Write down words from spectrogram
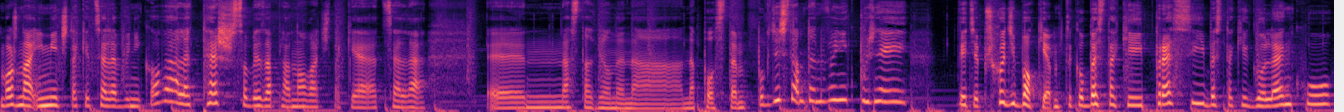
można i mieć takie cele wynikowe, ale też sobie zaplanować takie cele y, nastawione na, na postęp, bo gdzieś tam ten wynik później, wiecie, przychodzi bokiem, tylko bez takiej presji, bez takiego lęku,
